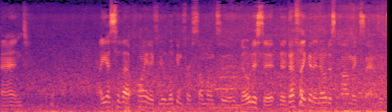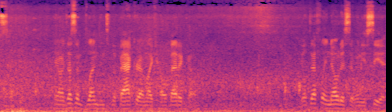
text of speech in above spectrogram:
And I guess to that point, if you're looking for someone to notice it, they're definitely going to notice Comic Sans. It's, you know, it doesn't blend into the background like Helvetica. You'll definitely notice it when you see it.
